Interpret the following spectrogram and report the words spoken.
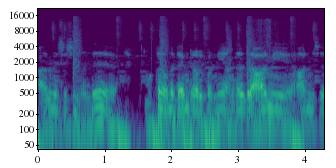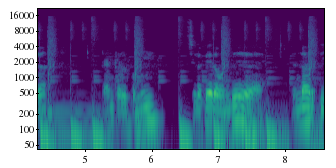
ஆர்கனைசேஷன் வந்து மக்களை வந்து டைம் ட்ராவல் பண்ணி அங்கே இருக்கிற ஆர்மி ஆர்மிஸை டைம் ட்ராவல் பண்ணி சில பேரை வந்து ரெண்டாயிரத்தி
